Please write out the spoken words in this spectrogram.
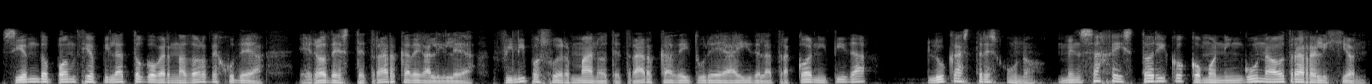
siendo Poncio Pilato gobernador de Judea, Herodes tetrarca de Galilea, Filipo su hermano tetrarca de Iturea y de la Traconitida, Lucas 3.1. Mensaje histórico como ninguna otra religión.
